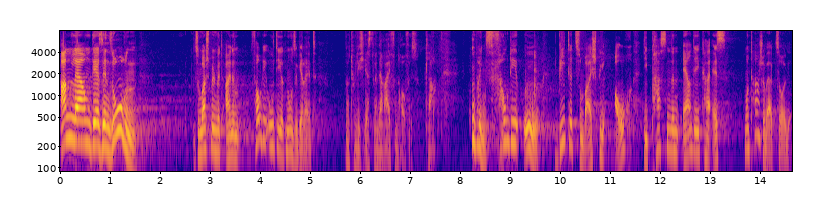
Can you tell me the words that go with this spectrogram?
Anlernen der Sensoren, zum Beispiel mit einem VDO-Diagnosegerät. Natürlich erst, wenn der Reifen drauf ist, klar. Übrigens, VDO bietet zum Beispiel auch die passenden RDKS-Montagewerkzeuge.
